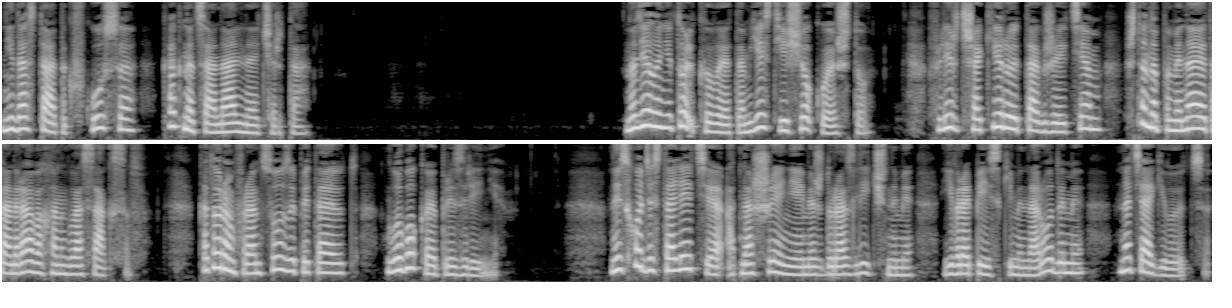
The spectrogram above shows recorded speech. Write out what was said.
недостаток вкуса как национальная черта. Но дело не только в этом, есть еще кое-что. Флирт шокирует также и тем, что напоминает о нравах англосаксов, которым французы питают глубокое презрение. На исходе столетия отношения между различными европейскими народами натягиваются.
